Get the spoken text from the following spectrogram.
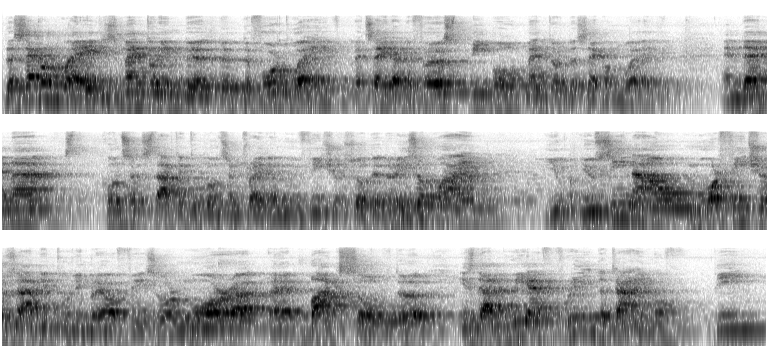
the second wave is mentoring the, the, the, fourth wave. Let's say that the first people mentored the second wave. And then uh, started to concentrate on new features. So the, the reason why you, you see now more features added to LibreOffice or more uh, uh, bugs solved uh, is that we have freed the time of the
